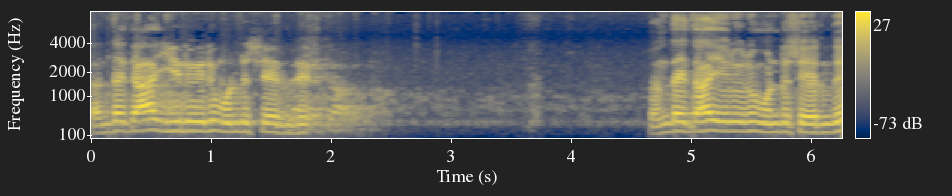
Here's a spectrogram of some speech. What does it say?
தந்தை தாய் இருவரும் ஒன்று சேர்ந்து. தந்தை தாய் இருவரும் ஒன்று சேர்ந்து.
